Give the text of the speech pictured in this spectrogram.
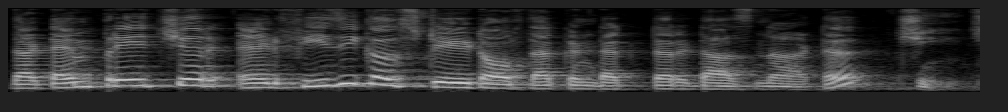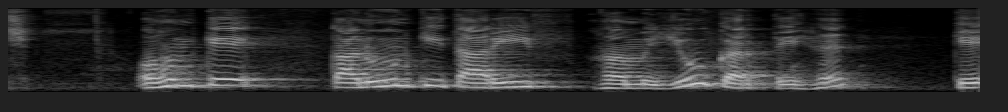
the temperature and physical state of the conductor does not change. Ohm के कानून की तारीफ़ हम यूँ करते हैं कि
